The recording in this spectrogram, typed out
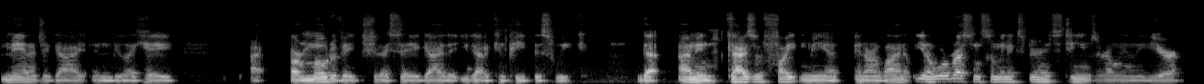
manage a guy and be like, hey, or motivate, should I say, a guy that you got to compete this week. That I mean, guys are fighting me in, our lineup. You know, we're wrestling some inexperienced teams early in the year,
